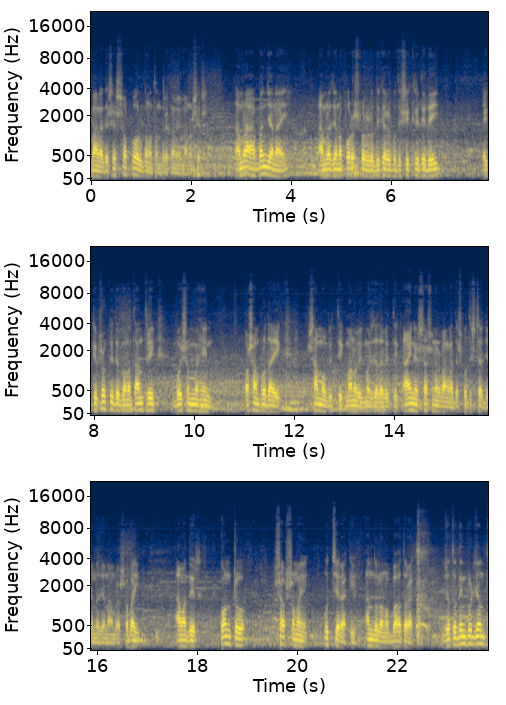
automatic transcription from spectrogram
বাংলাদেশের সকল গণতন্ত্রকামী মানুষের। আমরা আহ্বান জানাই আমরা যেন পরস্পরের অধিকারের প্রতি স্বীকৃতি দেই, একটি প্রকৃত গণতান্ত্রিক, বৈষম্যহীন, অসাম্প্রদায়িক, সাম্যভিত্তিক, মানবিক মর্যাদা ভিত্তিক আইনের শাসনের বাংলাদেশ প্রতিষ্ঠার জন্য যেন আমরা সবাই আমাদের কণ্ঠ সবসময় উচ্চে রাখি, আন্দোলন অব্যাহত রাখি। যতদিন পর্যন্ত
